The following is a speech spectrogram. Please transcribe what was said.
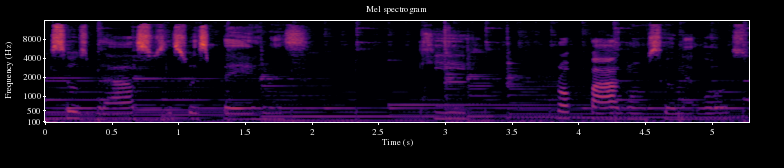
os seus braços, as suas pernas, que propagam o seu negócio.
